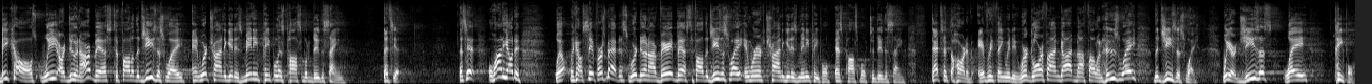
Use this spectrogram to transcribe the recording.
because we are doing our best to follow the Jesus way, and we're trying to get as many people as possible to do the same. That's it. That's it. Well, why do y'all do? Well, because see, at First Baptist, we're doing our very best to follow the Jesus way, and we're trying to get as many people as possible to do the same. That's at the heart of everything we do. We're glorifying God by following whose way? The Jesus way. We are Jesus way people.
